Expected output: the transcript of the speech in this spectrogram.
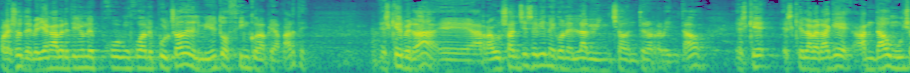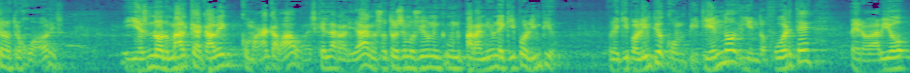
Por eso deberían haber tenido un, jugador expulsado desde el minuto 5 de la primera parte. Es que es verdad, eh, a Raúl Sánchez se viene con el labio hinchado entero reventado. Es que, es que la verdad que han dado mucho a nuestros jugadores. Y es normal que acaben como han acabado. Es que es la realidad. Nosotros hemos sido, para mí, un equipo limpio. Un equipo limpio, compitiendo, yendo fuerte, pero ha habido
